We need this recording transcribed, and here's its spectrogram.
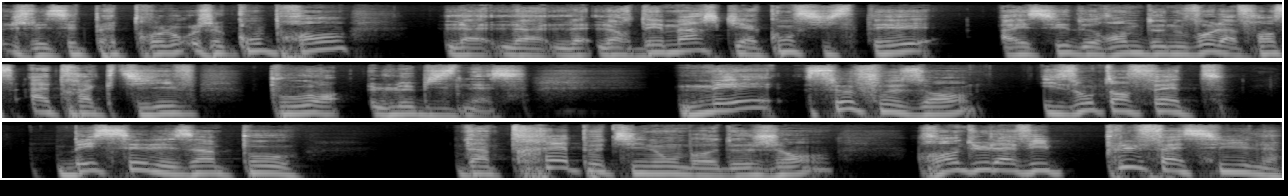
Je vais essayer de pas être trop long. Je comprends leur démarche qui a consisté à essayer de rendre de nouveau la France attractive pour le business. Mais ce faisant, ils ont en fait baissé les impôts d'un très petit nombre de gens, rendu la vie plus facile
